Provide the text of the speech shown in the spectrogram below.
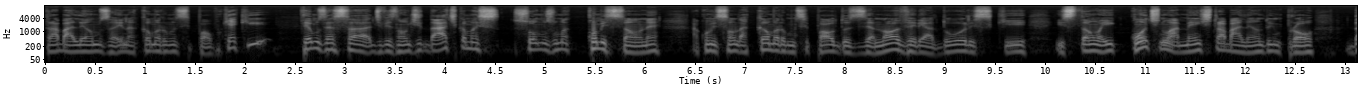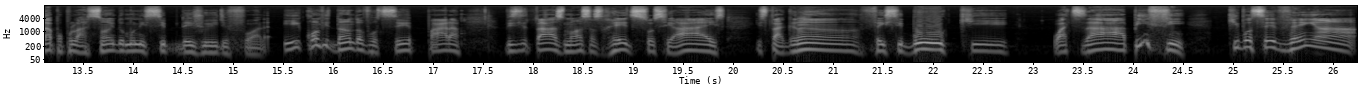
trabalhamos aí na Câmara Municipal, porque aqui temos essa divisão didática, mas somos uma comissão, né? A comissão da Câmara Municipal dos 19 vereadores que estão aí continuamente trabalhando em prol da população e do município de Juiz de Fora. E convidando a você para visitar as nossas redes sociais, Instagram, Facebook, WhatsApp, enfim, que você venha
